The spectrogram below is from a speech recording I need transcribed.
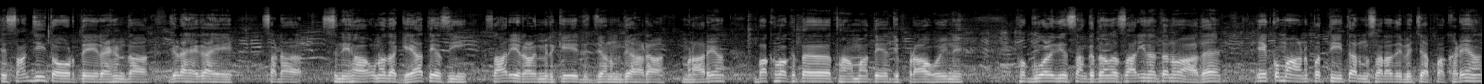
ਤੇ ਸਾਂਝੀ ਤੌਰ ਤੇ ਰਹਿਣ ਦਾ ਜਿਹੜਾ ਹੈਗਾ ਇਹ ਸਾਡਾ ਸਨੇਹਾ ਉਹਨਾਂ ਦਾ ਗਿਆ ਤੇ ਅਸੀਂ ਸਾਰੇ ਰਲ ਮਿਲ ਕੇ ਜਨਮ ਦਿਹਾੜਾ ਮਨਾ ਰਹੇ ਹਾਂ। ਵੱਖ-ਵੱਖ ਤ- ਥਾਵਾਂ ਤੇ ਅੱਜ ਪੜਾ ਹੋਏ ਨੇ। ਫੱਗੂ ਵਾਲੇ ਦੀਆਂ ਸੰਗਤਾਂ ਦਾ ਸਾਰੀਆਂ ਦਾ ਧੰਨਵਾਦ ਹੈ। ਇਹ ਘੁਮਾਣ ਪੱਤੀ ਧਰਮਸ਼ਾਲਾ ਦੇ ਵਿੱਚ ਆਪਾਂ ਖੜੇ ਹਾਂ।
